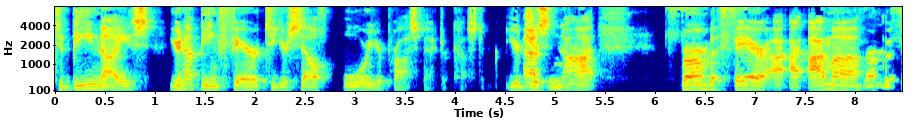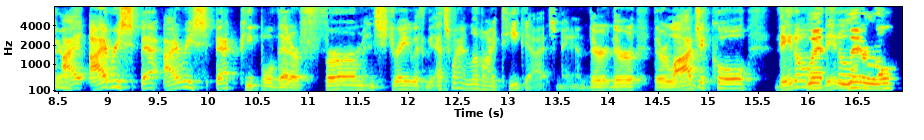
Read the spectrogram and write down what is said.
to be nice, you're not being fair to yourself or your prospect or customer. You're just Absolutely. not firm but fair. I, I, am a firm but fair. I, I respect I respect people that are firm and straight with me. That's why I love IT guys, man. They're they're they're logical. They don't they don't literal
